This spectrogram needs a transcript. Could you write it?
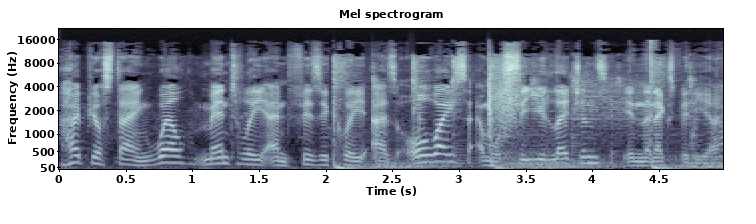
I hope you're staying well, mentally and physically as always, and we'll see you legends in the next video.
